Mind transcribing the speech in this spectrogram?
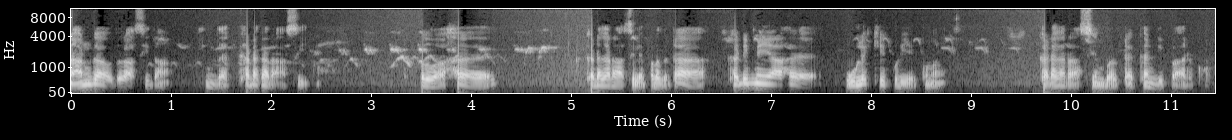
நான்காவது ராசி தான் இந்த கடகராசி. பொதுவாக கடகராசியில பிறந்துட்டா கடுமையாக உழைக்கக்கூடிய குணம் கடகராசி என்பவர்கிட்ட கண்டிப்பா இருக்கும்.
